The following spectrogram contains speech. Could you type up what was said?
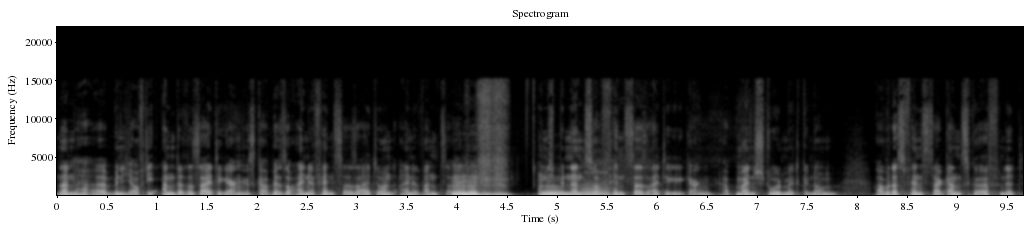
Und dann äh, bin ich auf die andere Seite gegangen. Es gab ja so eine Fensterseite und eine Wandseite. Mhm. Und ich bin dann Mhm. zur Fensterseite gegangen, habe meinen Stuhl mitgenommen, habe das Fenster ganz geöffnet,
